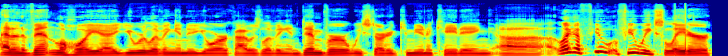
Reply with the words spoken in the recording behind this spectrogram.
at an event in La Jolla. You were living in New York. I was living in Denver. We started communicating uh, like a few a few weeks later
